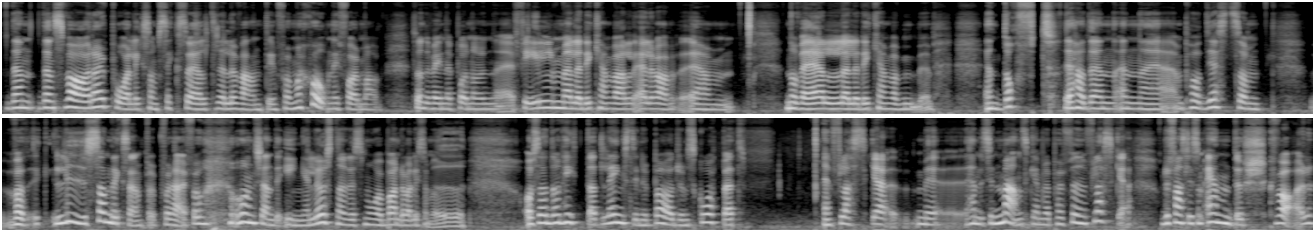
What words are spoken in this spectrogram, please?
Den, den svarar på liksom sexuellt relevant information i form av som du var inne på någon eh, film eller det kan vara eller, um, novell eller det kan vara mm, en doft. Jag hade en, en, eh, en poddgäst som var ett lysande exempel på det här för hon kände ingen lust när det småbarn. Det var liksom, uh. Och så hade hon hittat längst in i badrumsskåpet en flaska med henne sin mans gamla parfymflaska. Och det fanns liksom en dusch kvar.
